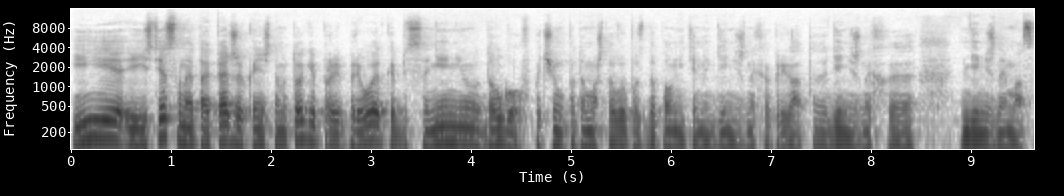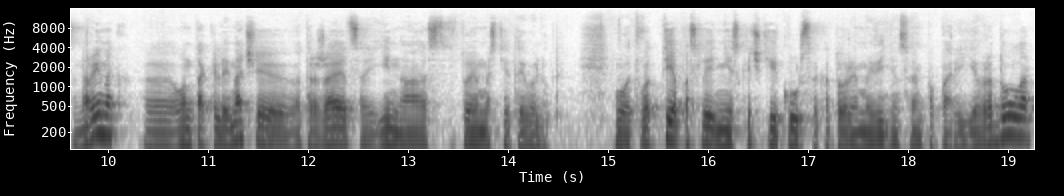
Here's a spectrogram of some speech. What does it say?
и, естественно, это опять же в конечном итоге приводит к обесценению долгов. Почему? Потому что выпуск дополнительных денежных агрегат, э, денежных, э, денежной массы на рынок, э, он так или иначе отражается и на стоимости этой валюты. Вот, вот те последние скачки курса, которые мы видим с вами по паре евро-доллар,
